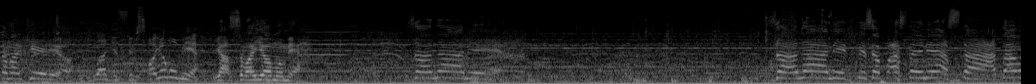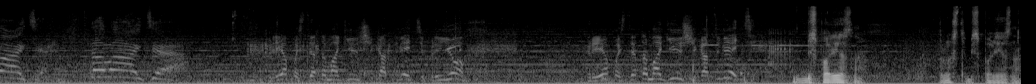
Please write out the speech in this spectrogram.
На Валькирию! Владик, ты в своем уме? Я в своем уме! За нами! За нами! в Безопасное место! Давайте! Давайте! Крепость это могильщик, ответьте, прием! Крепость это могильщик, ответьте! Бесполезно. Просто бесполезно.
